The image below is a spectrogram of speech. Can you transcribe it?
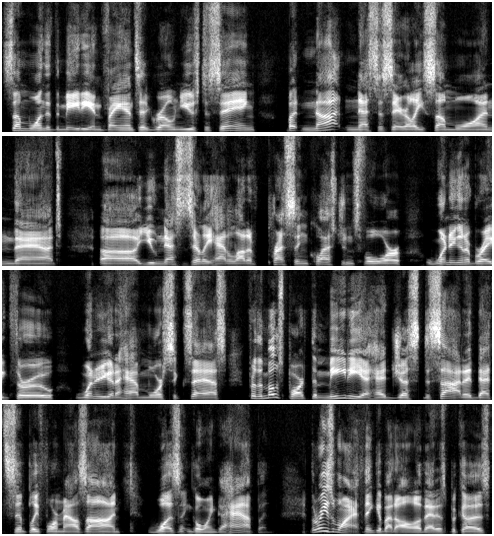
someone that the media and fans had grown used to seeing but not necessarily someone that uh, you necessarily had a lot of pressing questions for. When are you going to break through? When are you going to have more success? For the most part, the media had just decided that simply for Malzahn wasn't going to happen. The reason why I think about all of that is because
